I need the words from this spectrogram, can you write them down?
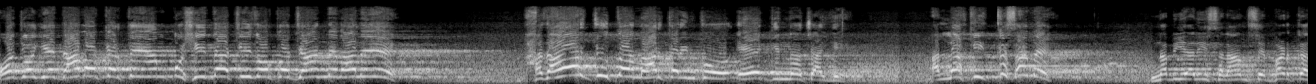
और जो ये दावा करते हैं, हम पोशीदा चीज़ों को जानने वाले हैं। हज़ार जूता मारकर इनको एक गिनना चाहिए। अल्लाह की कसम है नबी अली सलाम से बढ़कर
